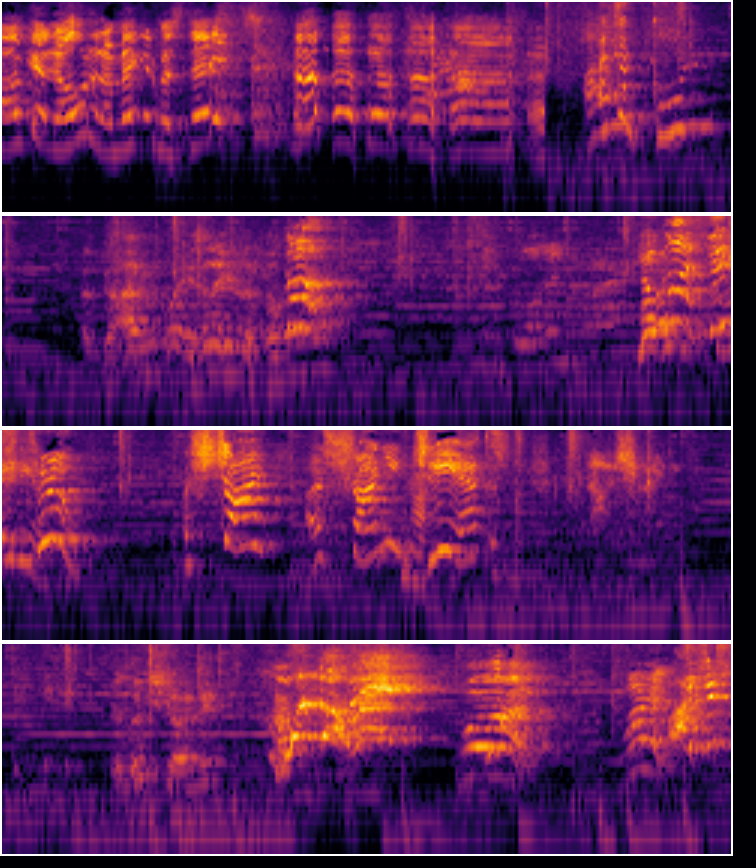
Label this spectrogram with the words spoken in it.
I'm getting old and I'm making mistakes? That's a golden. I don't, wait, is that even a Pokemon? Look. Golden car? No, it's this too. A shine, a shiny GX. It's not shiny. It looks shiny. What the heck? What? What? I just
